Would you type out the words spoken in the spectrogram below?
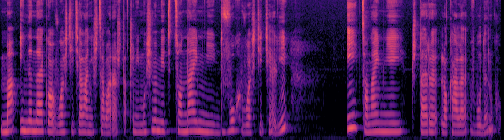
ma innego właściciela niż cała reszta. Czyli musimy mieć co najmniej dwóch właścicieli i co najmniej cztery lokale w budynku.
